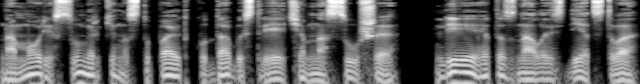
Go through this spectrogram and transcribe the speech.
На море сумерки наступают куда быстрее, чем на суше. Ли это знала с детства.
